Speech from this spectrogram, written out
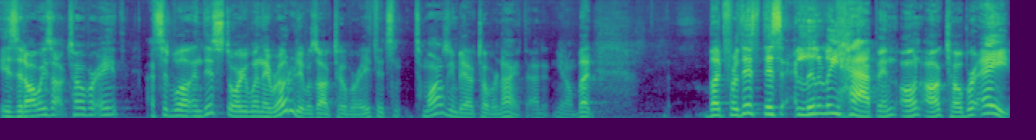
Is it always October 8th? I said, well, in this story, when they wrote it, it was October 8th. It's, tomorrow's going to be October 9th. I, you know, but, but for this, this literally happened on October 8th.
